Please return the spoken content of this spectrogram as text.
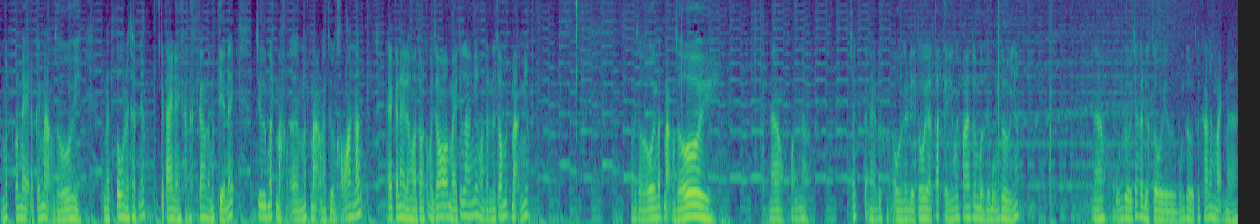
Mất con mẹ nó cái mạng rồi. Mà tôi nói thật nhá cái tay này khả năng cao là mất tiền đấy. Chứ mất mạng uh, mất mạng là thường khó ăn lắm. Đấy, cái này là hoàn toàn không phải do máy tôi lang nhé hoàn toàn là do mất mạng nhá. Ôi rồi mất mạng rồi. Nào con nào. Check cái này được ôi để tôi à, tắt cái wifi tôi mở cái 4G nhá nào 4G chắc là được rồi. Ừ, 4G tôi khá là mạnh mà.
